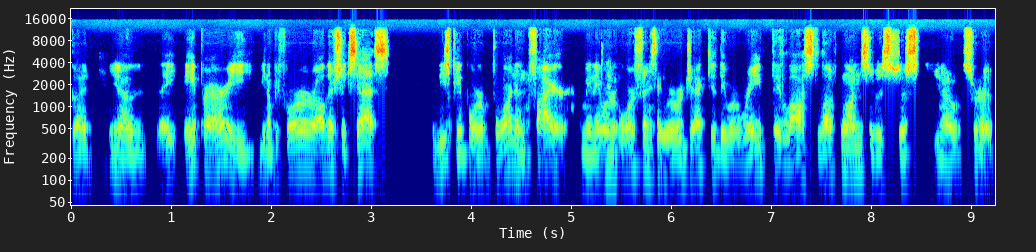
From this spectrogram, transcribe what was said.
But you know, a, a, priori, you know, before all their success, these people were born in fire. I mean, they were orphans, they were rejected, they were raped, they lost loved ones. It was just, you know, sort of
